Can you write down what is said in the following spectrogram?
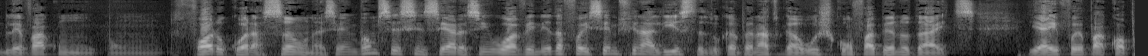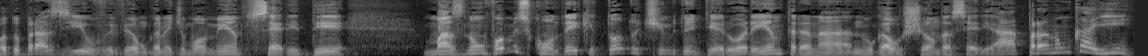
levar com, com, fora o coração, né? Se, vamos ser sinceros, assim, o Avenida foi semifinalista do Campeonato Gaúcho com o Fabiano Daitz. E aí foi para a Copa do Brasil, viveu um grande momento, Série D. Mas não vamos esconder que todo time do interior entra na, no gauchão da Série A para não cair.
